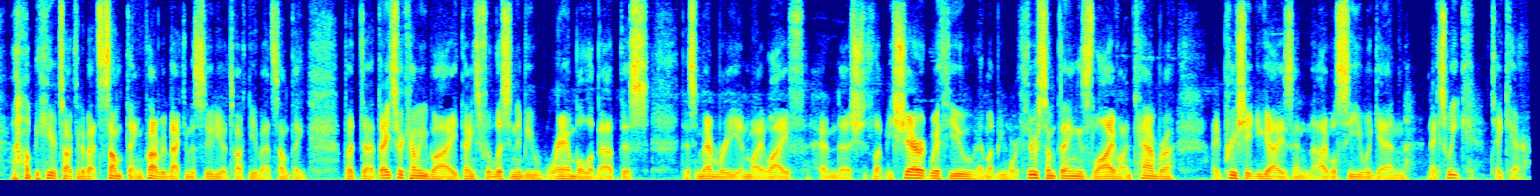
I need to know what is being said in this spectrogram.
I'll be here talking about something, probably back in the studio talking about something. But uh, thanks for coming by. Thanks for listening to me ramble about this this memory in my life, and uh, let me share it with you and let me work through some things live on camera. I appreciate you guys, and I will see you again next week. Take care.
